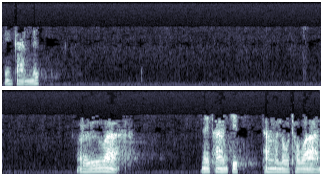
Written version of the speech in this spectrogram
เป็นการนึก หรือว่าในทางจิตทางมโนทวาร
